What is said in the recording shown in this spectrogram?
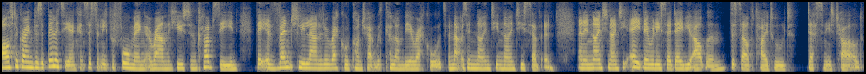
After growing visibility and consistently performing around the Houston club scene, they eventually landed a record contract with Columbia Records, and that was in 1997. And in 1998, they released their debut album, the self titled Destiny's Child.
